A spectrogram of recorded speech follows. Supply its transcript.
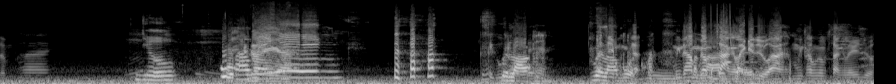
ลำพายอยู่ใคเรารเออะงให้กูเวลาบอกเลยเวลาบทมันมึงทำคำสั่งอะไรกันอยู่อะ มึงทำคำสั่งอะไรกันอยู่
